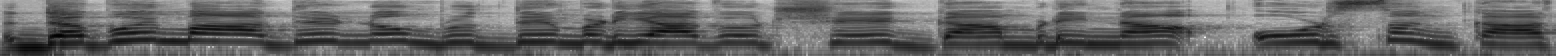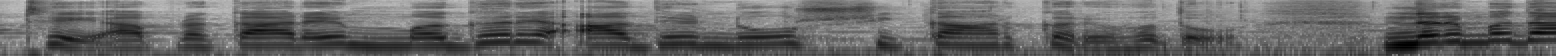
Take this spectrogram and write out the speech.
ડભોઈમાં આધેડનો મૃતદેહ મળી આવ્યો છે. ગામડીના ઓરસંગ કાંઠે આ પ્રકારે મગરે આધેડનો શિકાર કર્યો હતો. નર્મદા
